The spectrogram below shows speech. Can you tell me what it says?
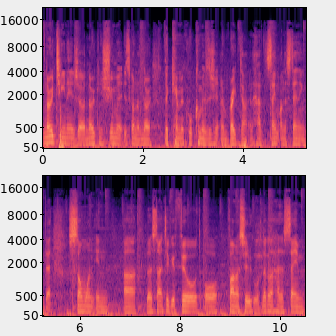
no teenager, no consumer is going to know the chemical composition and breakdown and have the same understanding that someone in uh, the scientific field or pharmaceuticals. They're going to have the same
